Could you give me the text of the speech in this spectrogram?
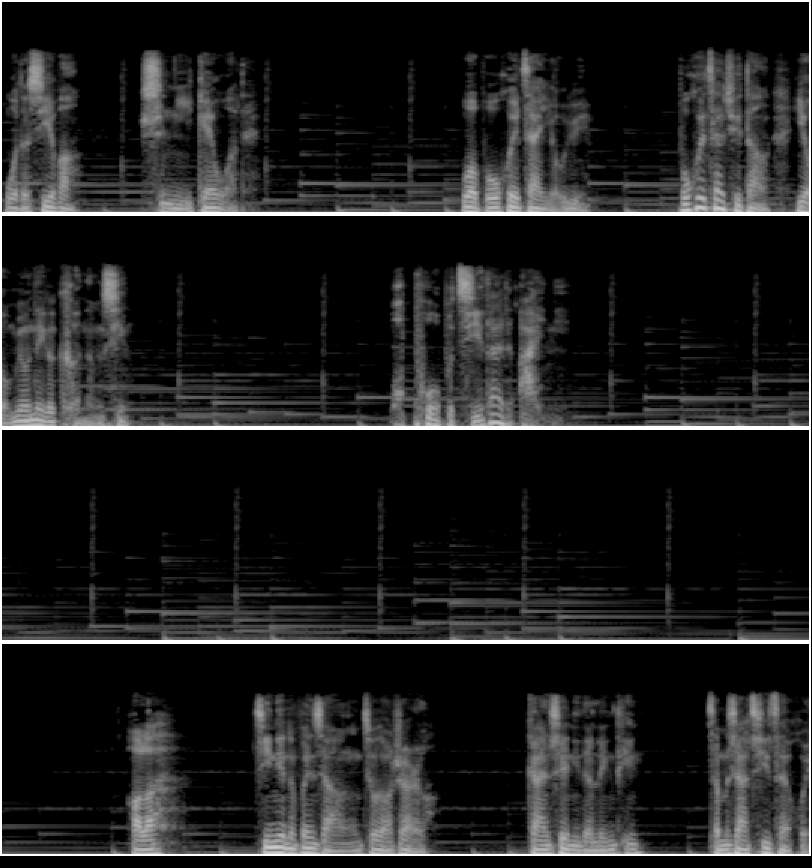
我都希望是你给我的。我不会再犹豫，不会再去等有没有那个可能性。我迫不及待的爱你。好了，今天的分享就到这儿了，感谢你的聆听，咱们下期再会。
